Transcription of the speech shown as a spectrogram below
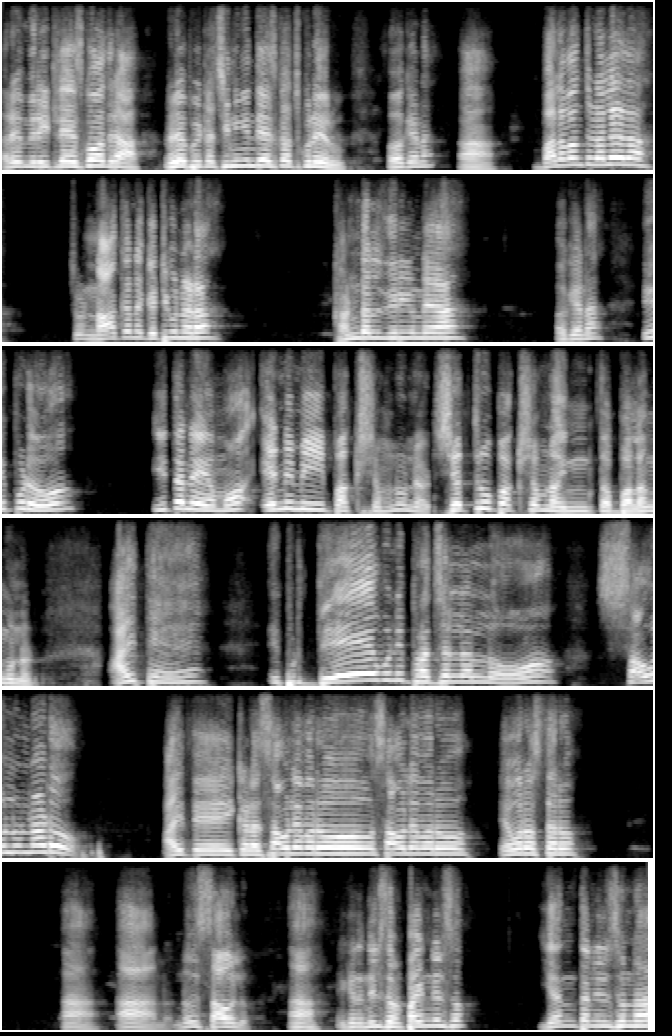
అరే మీరు ఇట్లా వేసుకోవద్దురా. రేపు ఇట్లా చినిగింది వేసుకొచ్చుకునేరు ఓకేనా? బలవంతుడా లేదా? చూడు నాకన్నా గట్టిగా ఉన్నాడా? కండలు తిరిగి ఉన్నాయా? ఓకేనా? ఇప్పుడు ఇతనేమో ఎనిమి పక్షంలో ఉన్నాడు శత్రు పక్షంలో ఇంత బలంగా ఉన్నాడు. అయితే ఇప్పుడు దేవుని ప్రజలలో సౌలు ఉన్నాడు అయితే ఇక్కడ సౌలు ఎవరు? సౌలు ఎవరు? ఎవరు వస్తారు? నువ్వు సౌలు. ఇక్కడ నిల్చో పైన నిల్చో. ఎంత నిల్చున్నా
